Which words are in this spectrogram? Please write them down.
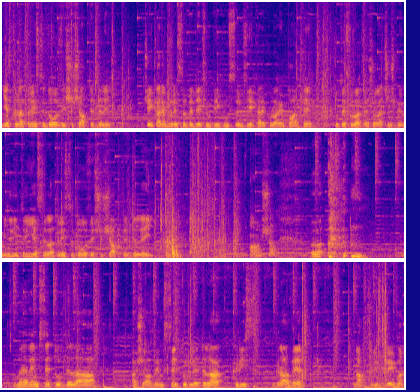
Este la 327 de lei. Cei care vreți să vedeți un pic cum sunt fiecare culoare în parte, puteți să luați așa la 15 ml, este la 327 de lei. Așa. Mai avem seturi de la Așa avem seturile de la Chris Graver, da? Chris Graver.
